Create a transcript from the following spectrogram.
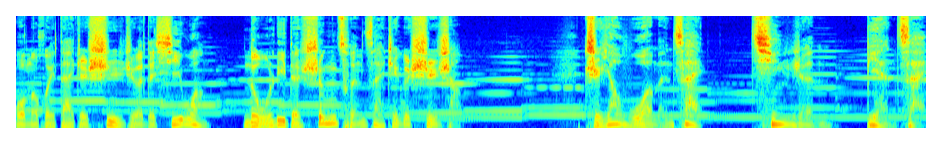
我们会带着逝者的希望，努力的生存在这个世上。”只要我们在，亲人便在。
